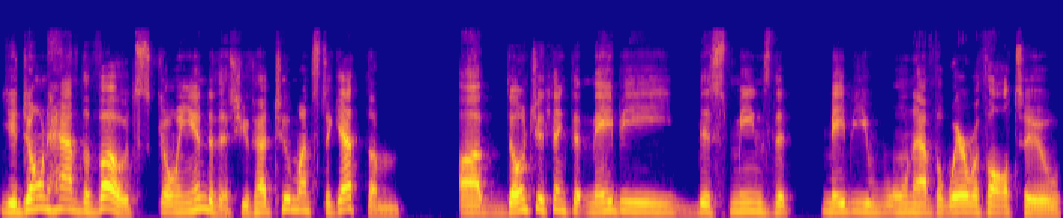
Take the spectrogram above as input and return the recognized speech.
you don't have the votes going into this. You've had two months to get them. Uh, don't you think that maybe this means that maybe you won't have the wherewithal to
